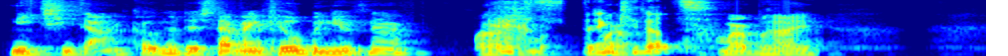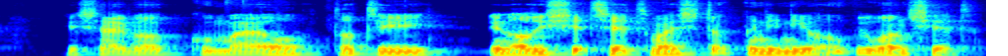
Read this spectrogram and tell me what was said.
niet ziet aankomen. Dus daar ben ik heel benieuwd naar. Maar, Denk maar, je dat? Maar Brei, je zei wel Kumail dat hij in al die shit zit, maar hij zit ook in die nieuwe Obi-Wan shit.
